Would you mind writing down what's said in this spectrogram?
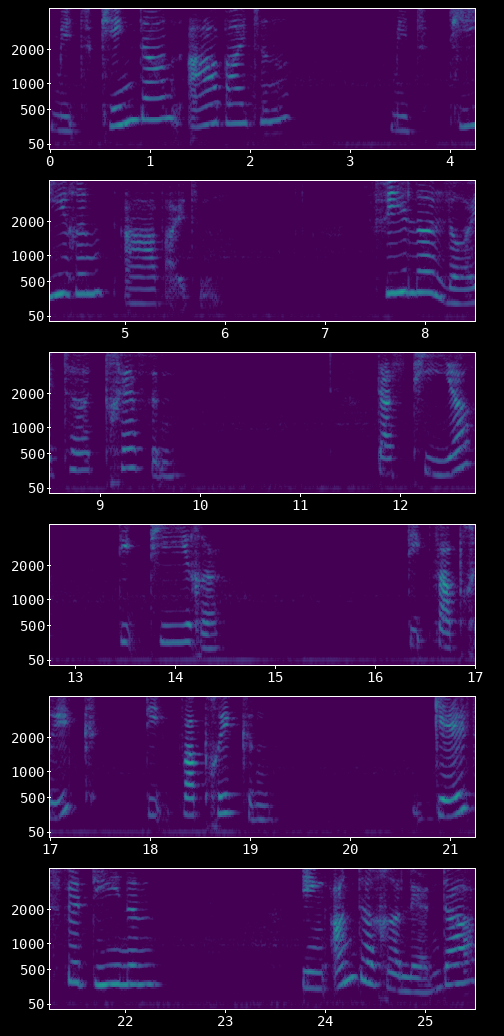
Mit Kindern arbeiten mit Tieren arbeiten. Viele Leute treffen. Das Tier, die Tiere. Die Fabrik, die Fabriken. Geld verdienen. In andere Länder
